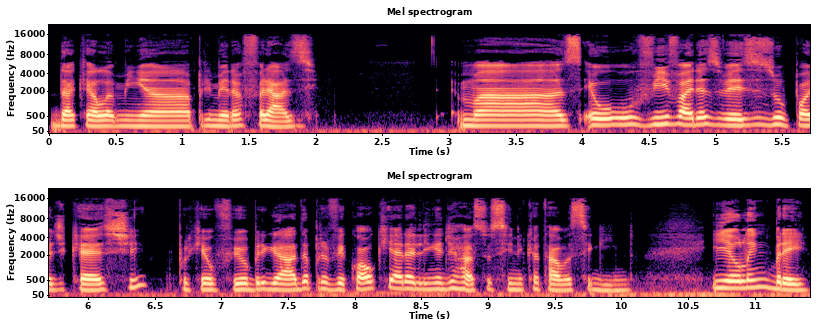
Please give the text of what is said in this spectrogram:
daquela minha primeira frase. Mas eu ouvi várias vezes o podcast, porque eu fui obrigada para ver qual que era a linha de raciocínio que eu estava seguindo. E eu lembrei.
